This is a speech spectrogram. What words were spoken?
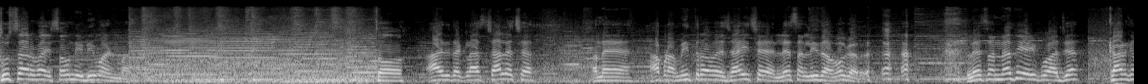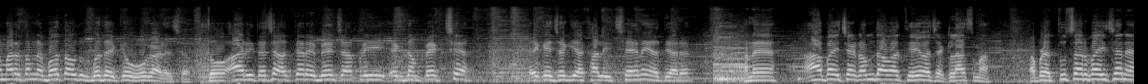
તુષારભાઈ સૌની ડિમાન્ડમાં તો આ રીતે ક્લાસ ચાલે છે. અને આપણા મિત્ર હવે જાય છે લેસન લીધા વગર. લેસન નથી આપ્યું આજે. કારણ કે મારે તમને બતાવતું બધા કેવું વગાડે છે. તો આ રીતે છે. અત્યારે બેન્ચ આપણી એકદમ પેક છે. એકેય જગ્યા ખાલી છે નહીં અત્યારે. અને આ ભાઈ છે અમદાવાદથી આવ્યા છે ક્લાસમાં આપણે તુષારભાઈ છે ને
